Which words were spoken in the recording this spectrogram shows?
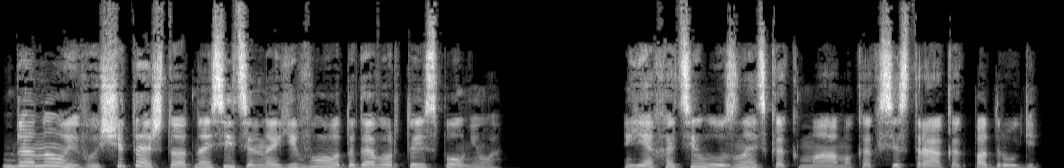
Да ну его, считай, что относительно его договор ты исполнила. Я хотела узнать, как мама, как сестра, как подруги.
